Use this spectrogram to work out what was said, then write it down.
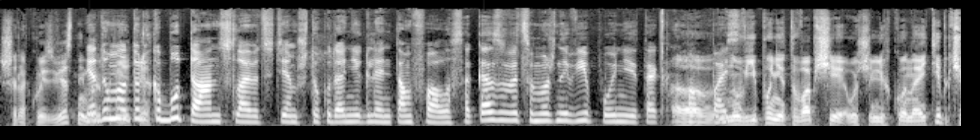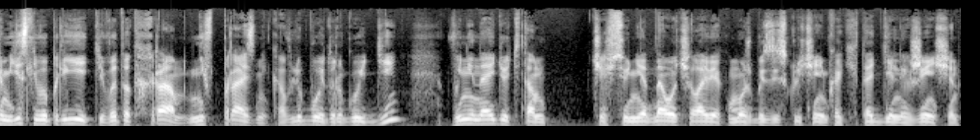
широко известное Я думала, только Бутан славится тем, что куда ни глянь, там фалос. Оказывается, можно и в Японии так а, попасть. Ну, в Японии это вообще очень легко найти. Причем, если вы приедете в этот храм не в праздник, а в любой другой день, вы не найдете там чаще всего ни одного человека, может быть, за исключением каких-то отдельных женщин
